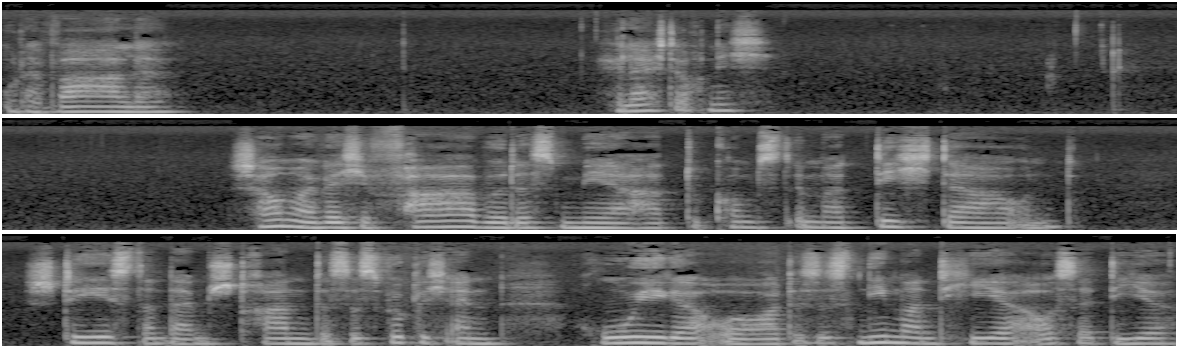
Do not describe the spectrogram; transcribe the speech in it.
oder Wale. Vielleicht auch nicht. Schau mal, welche Farbe das Meer hat. Du kommst immer dichter und stehst an deinem Strand. Es ist wirklich ein ruhiger Ort. Es ist niemand hier außer dir.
